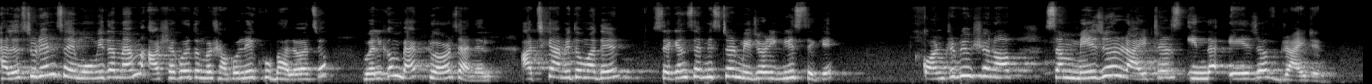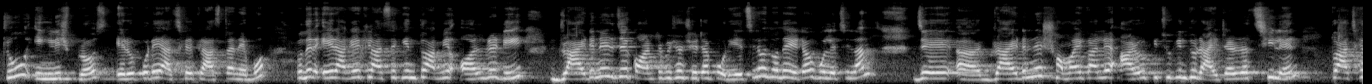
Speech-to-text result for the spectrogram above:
হ্যালো স্টুডেন্টস এই মৌমিতা ম্যাম আশা করি তোমরা সকলেই খুব ভালো আছো। Welcome back to our channel আজকে আমি তোমাদের সেকেন্ড সেমিস্টার মেজর ইংলিশ থেকে contribution of some major writers in the age of Dryden to English prose এর উপরে আজকের ক্লাসটা নেব। তোদের এর আগের ক্লাসে কিন্তু আমি অলরেডি ড্রাইডেনের যে কন্ট্রিবিউশন সেটা পড়িয়েছিলাম। তোমাদের এটাও বলেছিলাম যে ড্রাইডেনের সময়কালে আরও কিছু কিন্তু রাইটাররা ছিলেন। তো আজকে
